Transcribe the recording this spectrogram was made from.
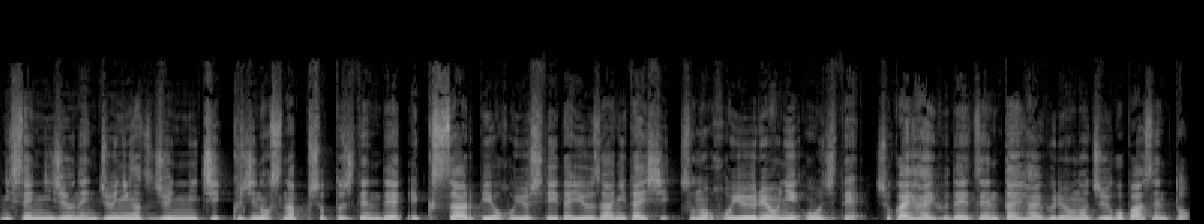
2020年12月12日9時のスナップショット時点で XRP を保有していたユーザーに対し、その保有量に応じて初回配布で全体配布量の15%、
